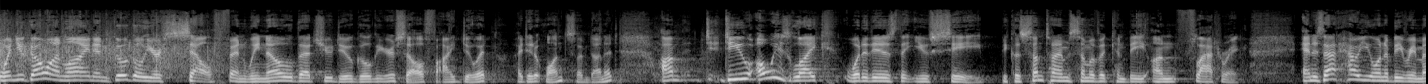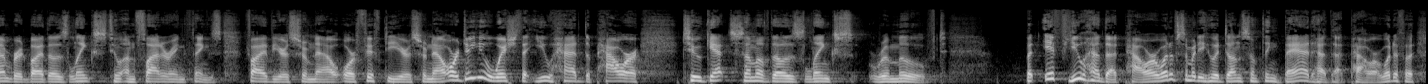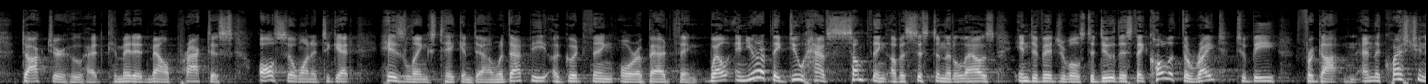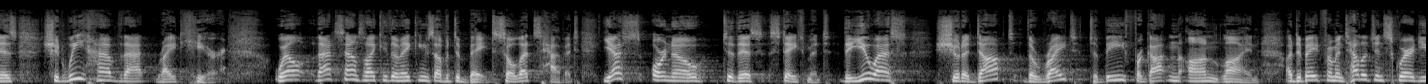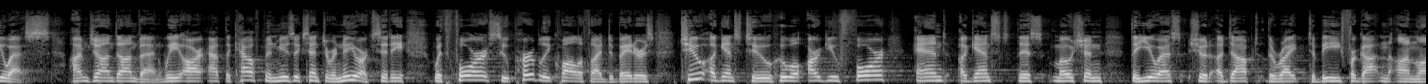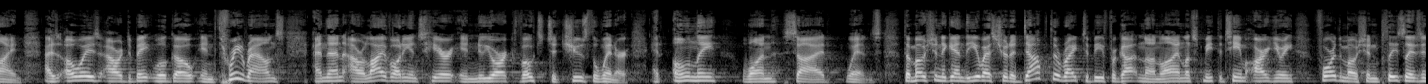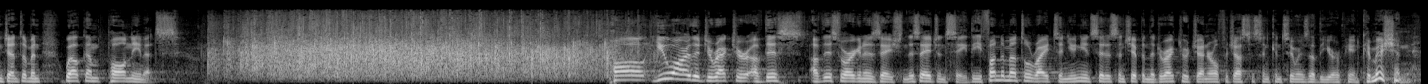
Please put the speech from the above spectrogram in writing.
When you go online and Google yourself, and we know that you do Google yourself, I do it. I did it once, I've done it. Um, do, do you always like what it is that you see? Because sometimes some of it can be unflattering. And is that how you want to be remembered by those links to unflattering things five years from now or 50 years from now? Or do you wish that you had the power to get some of those links removed? But if you had that power, what if somebody who had done something bad had that power? What if a doctor who had committed malpractice also wanted to get his links taken down? Would that be a good thing or a bad thing? Well, in Europe, they do have something of a system that allows individuals to do this. They call it the right to be forgotten. And the question is, should we have that right here? Well, that sounds like the makings of a debate, so let's have it. Yes or no to this statement. The U.S. should adopt the right to be forgotten online. A debate from Intelligence Squared US. I'm John Donvan. We are at the Kaufman Music Center in New York City with four superbly qualified debaters, two against two, who will argue for and against this motion. The U.S. should adopt the right to be forgotten online. As always, our debate will go in three rounds, and then our live audience here in New York votes to choose the winner. And only one side wins. The motion again, the U.S. should adopt the right to be forgotten online. Let's meet the team arguing for the motion. Please, ladies and gentlemen, welcome Paul Nemitz. Paul, you are the director of this, of this organization, this agency, the Fundamental Rights and Union Citizenship, and the Director General for Justice and Consumers of the European Commission,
